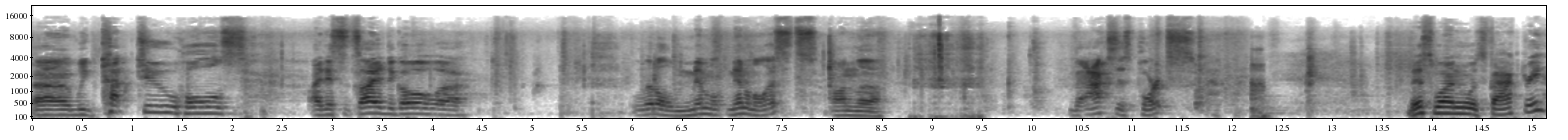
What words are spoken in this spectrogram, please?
uh, we cut two holes. I just decided to go uh, little minimal, minimalists on the the axis ports. This one was factory.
